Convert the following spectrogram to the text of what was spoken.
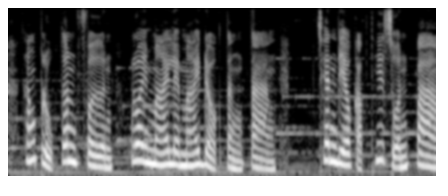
ำทั้งปลูกต้นเฟิร์นกล้วยไม้และไม้ดอกต่างๆ เช่นเดียวกับที่สวนปาล์ม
